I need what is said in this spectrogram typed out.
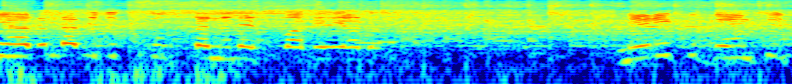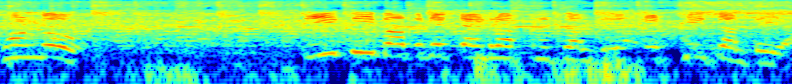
ਯਾਦ ਦਿੰਦਾ ਵੀ ਤੂੰ ਤਿੰਨ ਲਿਸਟ ਪਾ ਕੇ ਯਾਦ ਮੇਰੀ ਇੱਕ ਬੇਨਤੀ ਸੁਣ ਲਓ। 30 30 ਬਾਬ ਦੇ ਟੈਂਡਰ ਆਪਣੇ ਚੱਲਦੇ ਆ, ਇੱਥੇ ਹੀ ਚੱਲਦੇ ਆ।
